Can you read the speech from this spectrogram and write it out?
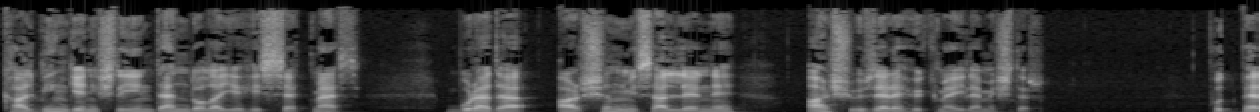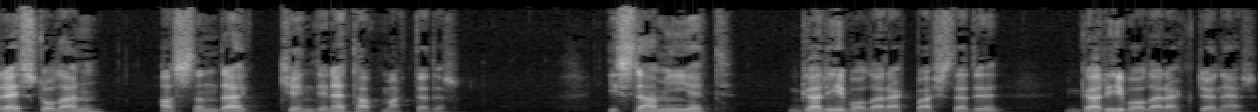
kalbin genişliğinden dolayı hissetmez. Burada arşın misallerini arş üzere hükmeylemiştir. Putperest olan aslında kendine tapmaktadır. İslamiyet garip olarak başladı, garip olarak döner.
